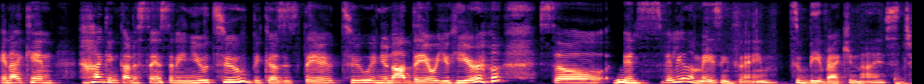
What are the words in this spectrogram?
and i can i can kind of sense it in you too because it's there too and you're not there you're here so mm. it's really an amazing thing to be recognized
